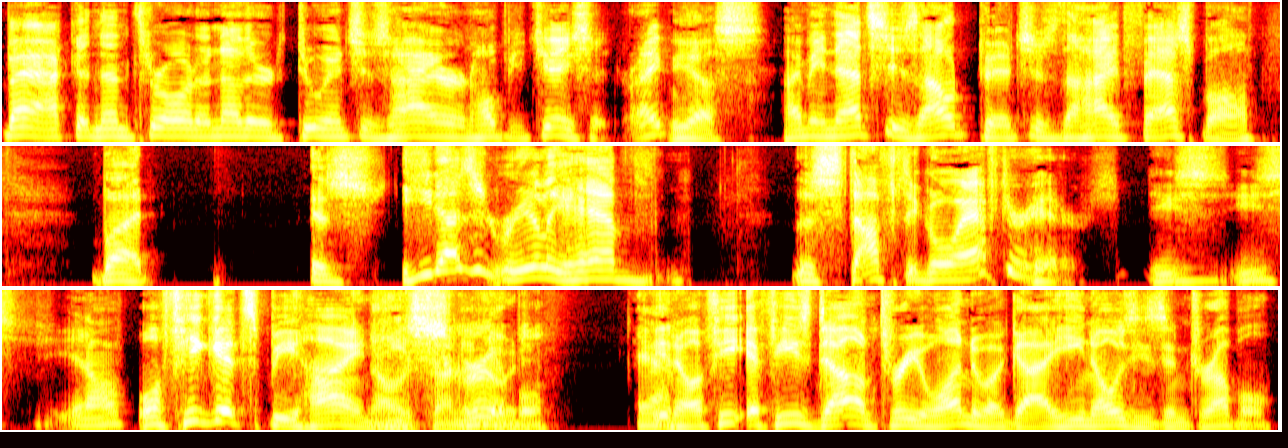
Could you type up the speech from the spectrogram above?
back, and then throw it another two inches higher and hope you chase it. Right? yes. I mean, that's his out pitch is the high fastball, but is he doesn't really have the stuff to go after hitters. He's he's you know Well, if he gets behind, he's he's screwed. Yeah. You know, if he if he's down three one to a guy, he knows he's in trouble.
